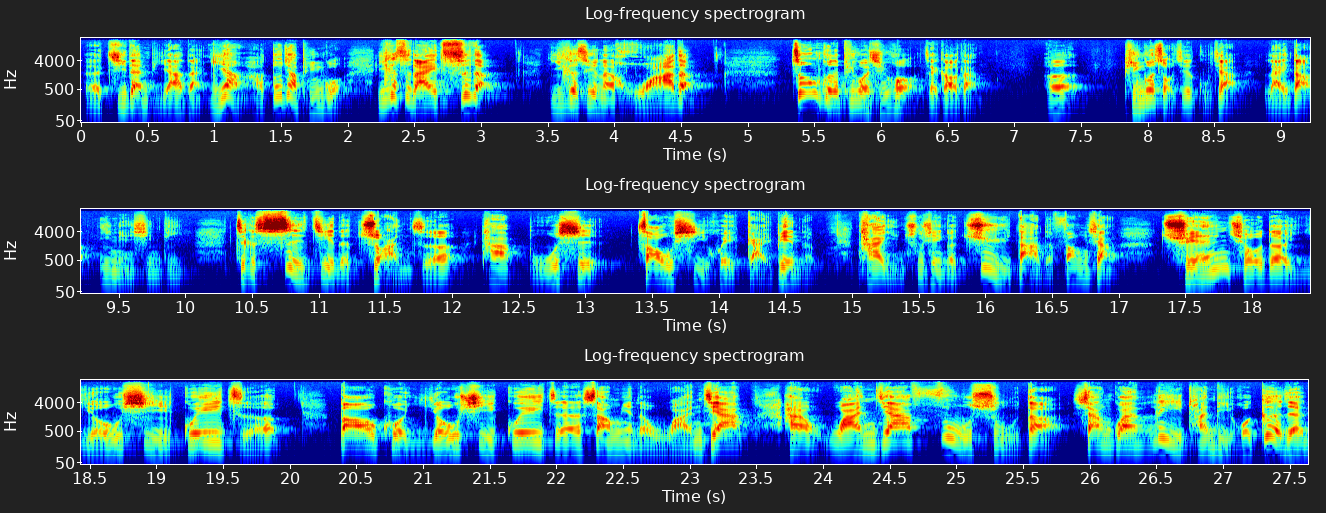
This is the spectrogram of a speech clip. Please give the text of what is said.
呃鸡蛋比鸭蛋一样哈，都叫苹果，一个是来吃的，一个是用来滑的。中国的苹果期货在高档，而苹果手机的股价来到一年新低。这个世界的转折，它不是朝夕会改变的，它已经出现一个巨大的方向。全球的游戏规则，包括游戏规则上面的玩家，还有玩家附属的相关利益团体或个人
